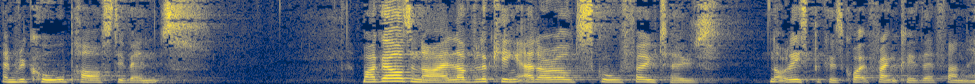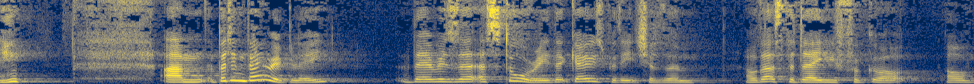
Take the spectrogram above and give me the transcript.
and recall past events. My girls and I love looking at our old school photos, not least because, quite frankly, they're funny. um, but invariably, there is a, a story that goes with each of them. Oh, that's the day you forgot. Oh,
